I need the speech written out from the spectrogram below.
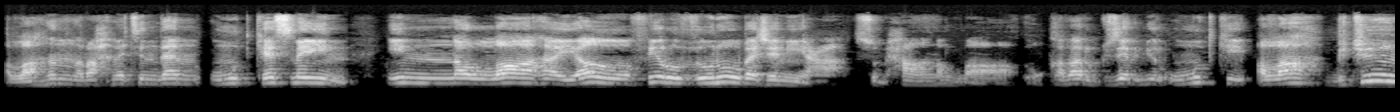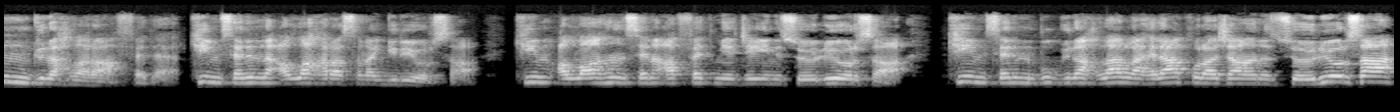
Allah'ın rahmetinden umut kesmeyin. İnna Allah yaghfiru zunube cemi'a. Subhanallah. O kadar güzel bir umut ki Allah bütün günahları affeder. Kim seninle Allah arasına giriyorsa, kim Allah'ın seni affetmeyeceğini söylüyorsa, kim senin bu günahlarla helak olacağını söylüyorsa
